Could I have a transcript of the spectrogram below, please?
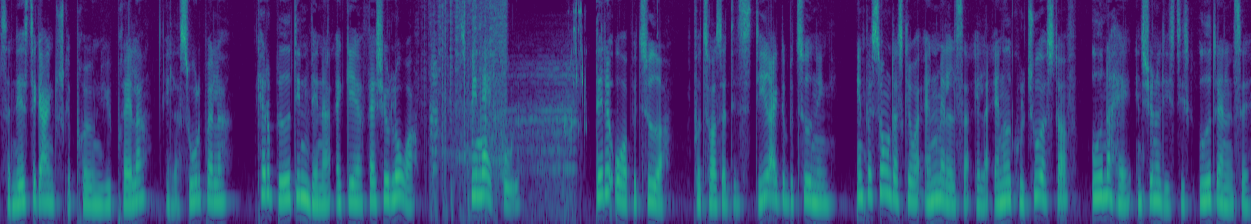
Så næste gang du skal prøve nye briller eller solbriller, kan du bede dine venner agere fasciologer. Spinatfugl. Dette ord betyder, på trods af dets direkte betydning, en person, der skriver anmeldelser eller andet kulturstof, uden at have en journalistisk uddannelse.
